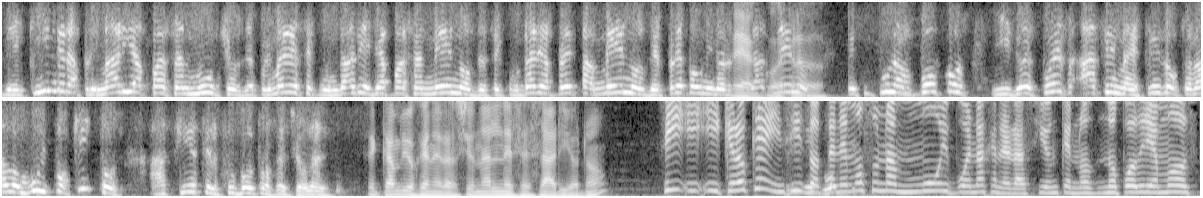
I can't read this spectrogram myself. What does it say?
de kinder a primaria pasan muchos, de primaria a secundaria ya pasan menos, de secundaria a prepa menos, de prepa a universidad menos, se titulan pocos y después hacen maestría y doctorado muy poquitos. Así es el fútbol profesional. Ese cambio generacional necesario, ¿no? Sí, y, creo que, insisto, tenemos una muy buena generación que no, no podríamos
